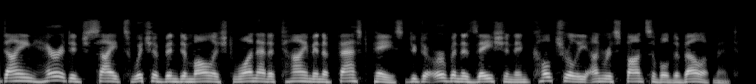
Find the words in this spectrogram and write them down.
dying heritage sites which have been demolished one at a time in a fast pace due to urbanization and culturally unresponsible development.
